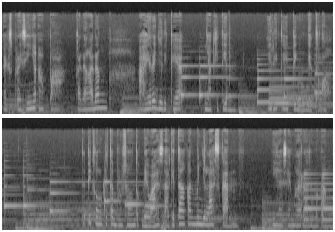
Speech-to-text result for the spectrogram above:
ekspresinya apa. Kadang-kadang akhirnya jadi kayak nyakitin irritating gitu loh. Tapi kalau kita berusaha untuk dewasa kita akan menjelaskan iya saya marah sama kamu.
